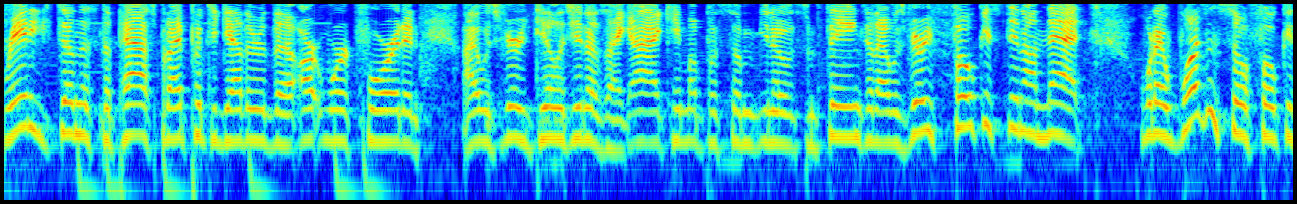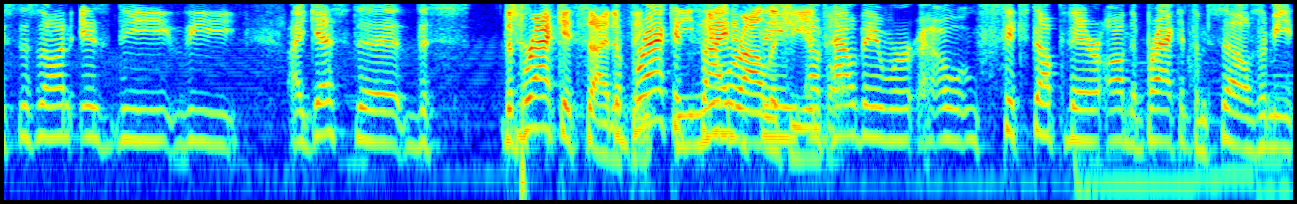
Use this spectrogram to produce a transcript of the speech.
Randy's done this in the past, but I put together the artwork for it, and I was very diligent. I was like, I came up with some, you know, some things, and I was very focused in on that. What I wasn't so focused is on is the the I guess the the The bracket side the of things, bracket the side of, numerology thing, of how they were how fixed up there on the bracket themselves. I mean,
